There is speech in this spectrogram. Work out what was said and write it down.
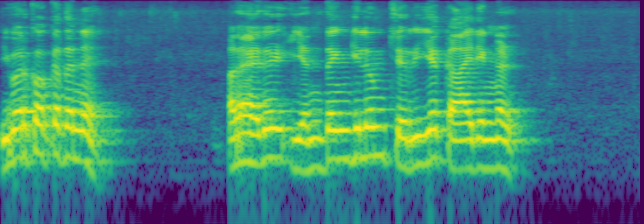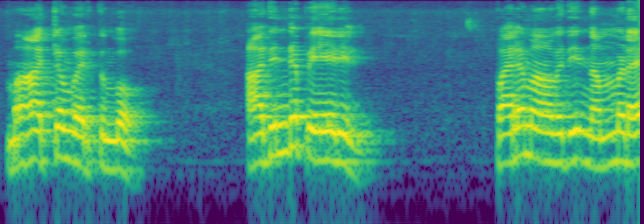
ഇവർക്കൊക്കെ തന്നെ അതായത് എന്തെങ്കിലും ചെറിയ കാര്യങ്ങൾ മാറ്റം വരുത്തുമ്പോൾ അതിന്റെ പേരിൽ പരമാവധി നമ്മുടെ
